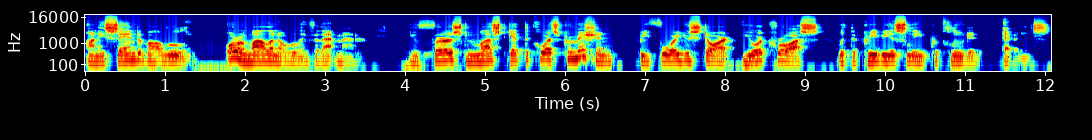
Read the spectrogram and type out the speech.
on a Sandoval ruling, or a Molineux ruling for that matter, you first must get the court's permission before you start your cross with the previously precluded evidence.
